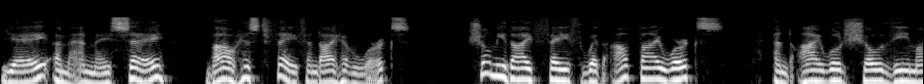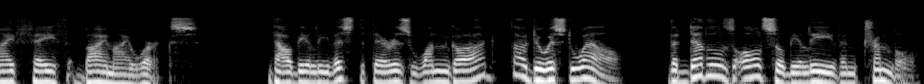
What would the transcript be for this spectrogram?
Yea, a man may say, Thou hast faith, and I have works. Show me thy faith without thy works, and I will show thee my faith by my works. Thou believest that there is one God? Thou doest well. The devils also believe and tremble.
